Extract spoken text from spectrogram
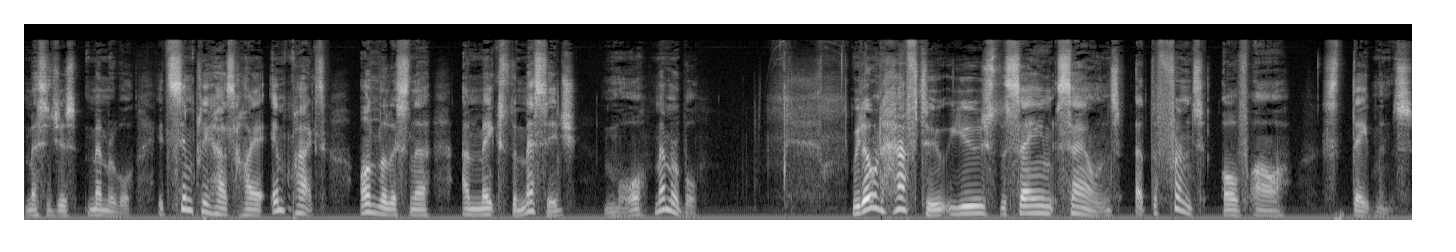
messages memorable. It simply has higher impact on the listener and makes the message more memorable. We don't have to use the same sounds at the front of our statements.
